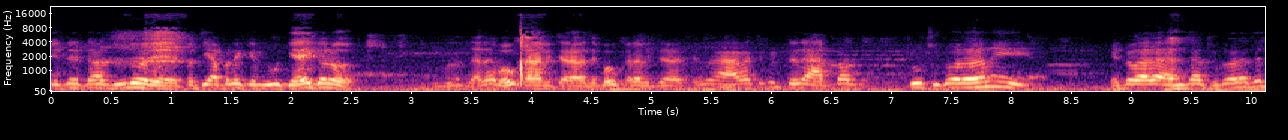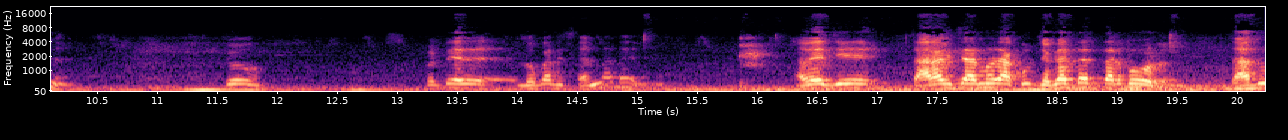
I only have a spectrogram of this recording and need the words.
એટલે ત્યાં જુદો રે પછી આપણે કે હું ક્યાંય કરો દાદા બહુ ખરાબ વિચાર આવે છે, બહુ ખરાબ વિચાર આવે છે. આવે છે, પણ તારે આત્મા તું છૂટો રહ્યો નહીં એટલો વાળા અહંકાર છૂટો રહે છે ને? તો પણ તે લોકોથી સહન ના થાય ને? હવે જે સારા વિચારમાં આખું જગત જ તરબોર. સાધુ,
